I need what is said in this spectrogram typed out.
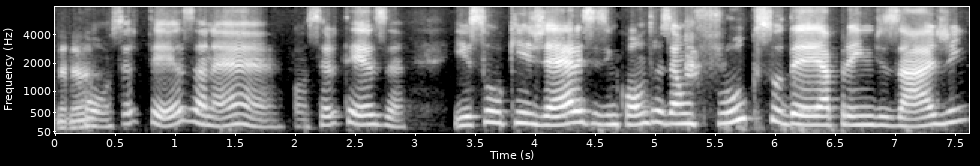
Né? Com certeza, né? Com certeza. Isso o que gera esses encontros é um fluxo de aprendizagem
